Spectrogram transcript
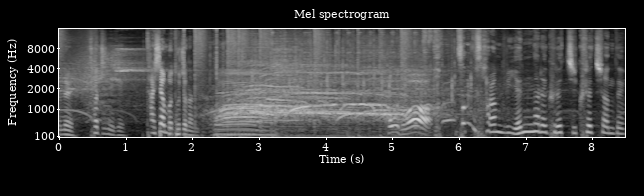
오늘 서진에게 다시 한번 도전합니다. 참 사람들이 옛날에 그랬지 그랬지 한데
